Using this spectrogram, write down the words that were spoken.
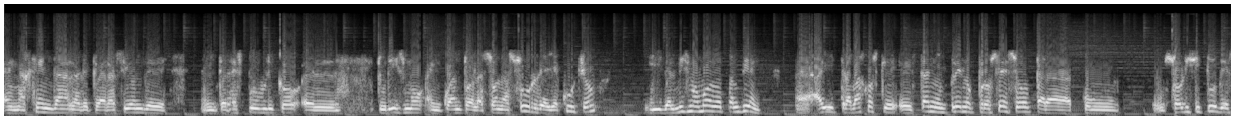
en agenda la declaración de interés público el turismo en cuanto a la zona sur de Ayacucho, y del mismo modo también eh, hay trabajos que están en pleno proceso para con solicitudes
